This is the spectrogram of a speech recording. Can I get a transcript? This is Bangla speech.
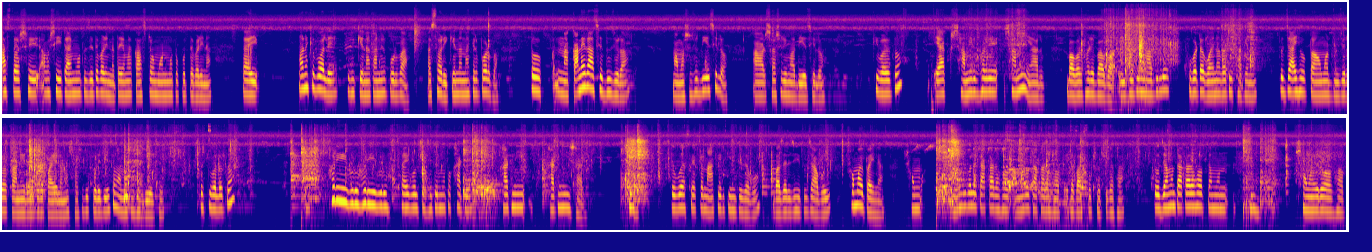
আজ তো আর সেই আমার সেই টাইম মতো যেতে পারি না, তাই আমার কাজটাও মন মতো করতে পারি না। তাই অনেকে বলে, তুমি কেনা কানের পড়বা আর সরি, কেনা নাকের পড়বা তো না, কানের আছে দুজোড়া। মামা শ্বশুর দিয়েছিল, আর শাশুড়ি মা দিয়েছিল। কী বলতো? এক স্বামীর ঘরে স্বামী আর বাবার ঘরে বাবা, এই দুজন না দিলে খুব একটা গয়নাগাটি থাকে না। তো যাই হোক, তাও আমার দুজোড়া কানের এক জোড়া পায়েল আমার শাশুড়ি করে দিয়েছে আমার শ্বশুর দিয়েছে। তো কী বলতো? হরি বুড়ো হরি বুড়ো তাই বলছে ভূতের মতো খাটে, খাটনি খাটনিই সার। তবু আজকে একটা নাকের কিনতে যাব, বাজারে যেহেতু যাবই, সময় পাই না। সম বলে টাকার অভাব, আমারও টাকার অভাব, এটা বাস্তব সত্যি কথা। তো যেমন টাকার অভাব, তেমন সময়েরও অভাব।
